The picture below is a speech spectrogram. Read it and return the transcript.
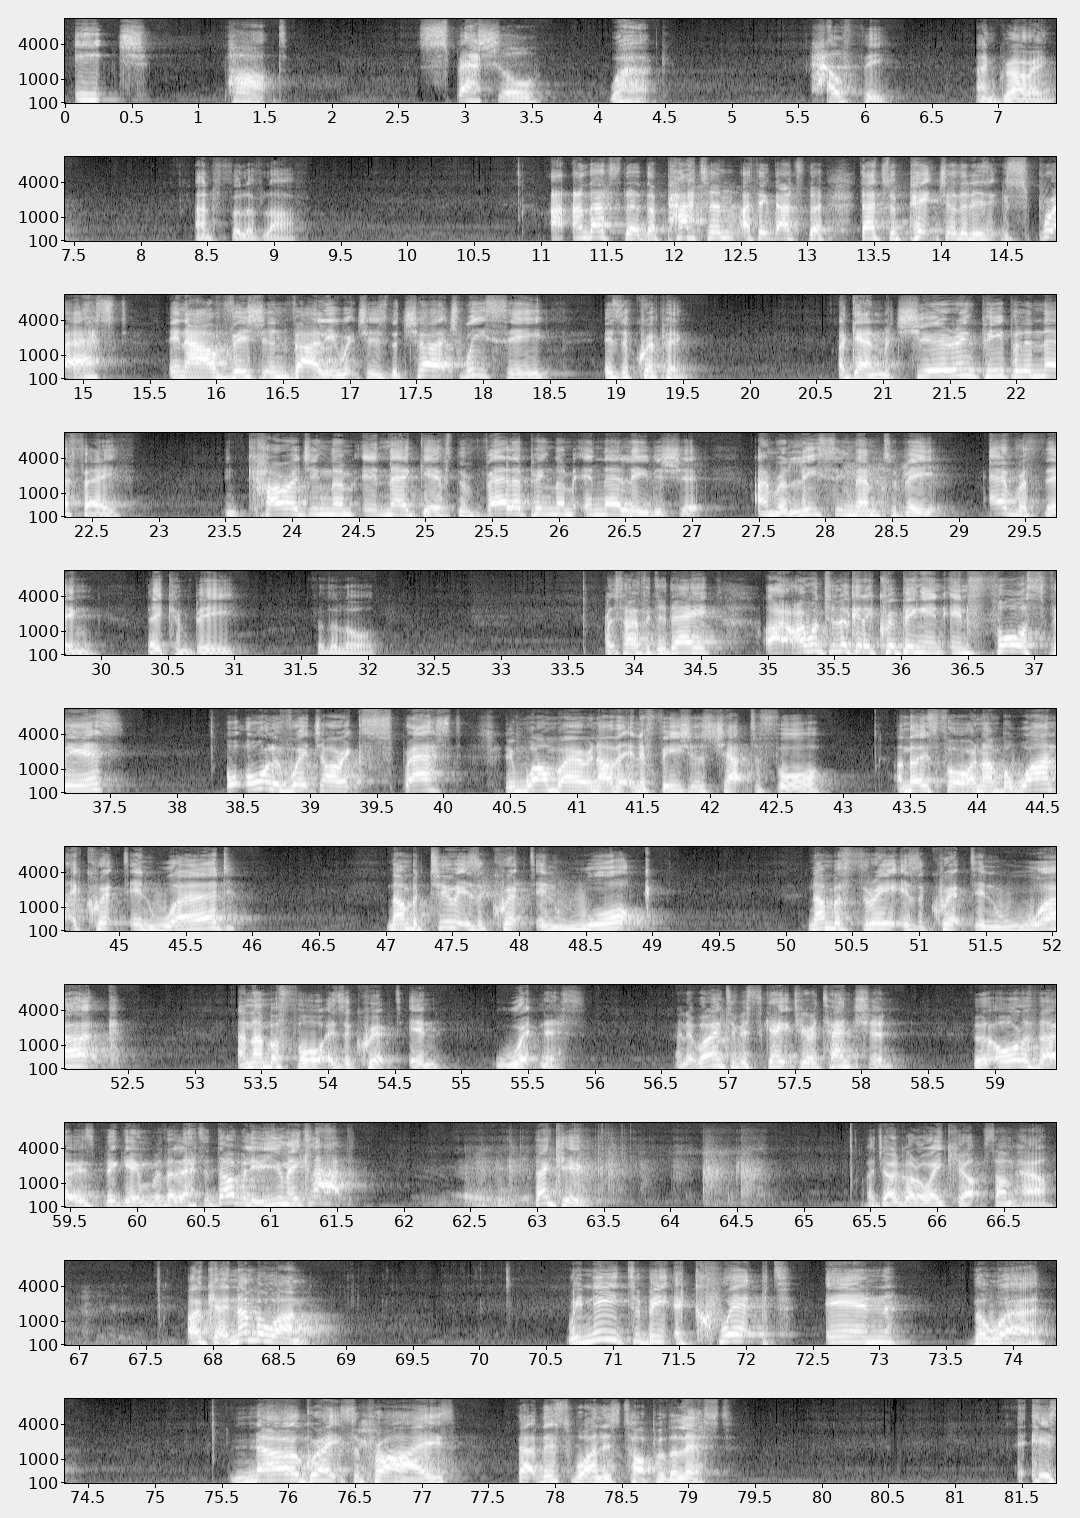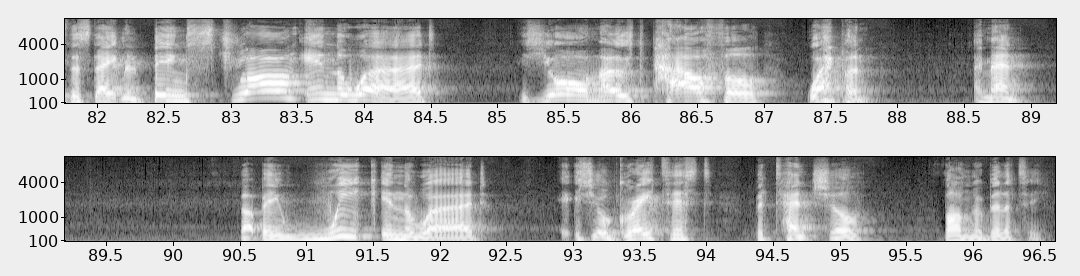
each part, special work, healthy and growing and full of love. And that's the, the pattern. I think that's the, that's the picture that is expressed in our vision value, which is the church we see is equipping. Again, maturing people in their faith, encouraging them in their gifts, developing them in their leadership, and releasing them to be everything they can be for the Lord. So, for today, I, I want to look at equipping in, in four spheres, all of which are expressed in one way or another in Ephesians chapter 4. And those four are number one, equipped in word. Number two is equipped in walk. Number three is equipped in work. And number four is equipped in witness. And it won't have escaped your attention that all of those begin with the letter W. You may clap. Thank you. I've got to wake you up somehow. Okay, number one, we need to be equipped in the Word. No great surprise that this one is top of the list. Here's the statement being strong in the Word is your most powerful weapon. Amen. But being weak in the Word is your greatest potential vulnerability.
